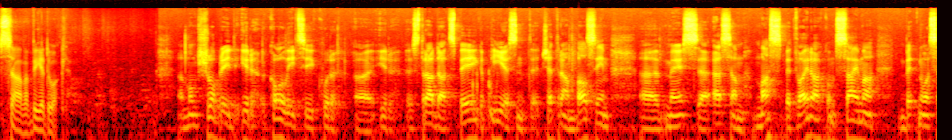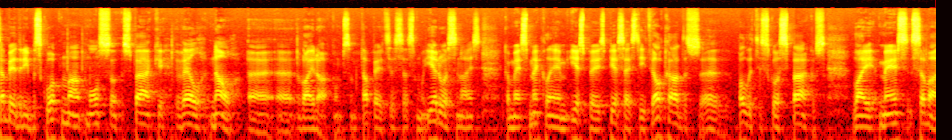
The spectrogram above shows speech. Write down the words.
sava viedokļa. Mums šobrīd ir koalīcija, kura uh, ir strādāt spējīga 54 balsīm. Uh, mēs uh, esam mazs, bet vairākums saimā, bet no sabiedrības kopumā mūsu spēki vēl nav uh, vairākums. Un tāpēc es esmu ierosinājis, ka mēs meklējam iespējas piesaistīt vēl kādus uh, politiskos spēkus, lai mēs savā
